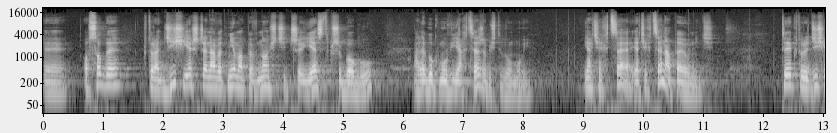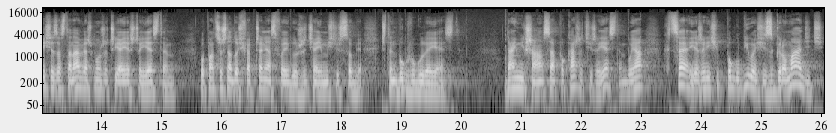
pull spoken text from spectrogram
e, osobę, która dziś jeszcze nawet nie ma pewności, czy jest przy Bogu, ale Bóg mówi, ja chcę, żebyś Ty był mój. Ja Cię chcę, ja Cię chcę napełnić. Ty, który dzisiaj się zastanawiasz może, czy ja jeszcze jestem, bo patrzysz na doświadczenia swojego życia i myślisz sobie, czy ten Bóg w ogóle jest. Daj mi szansę, pokażę Ci, że jestem, bo ja chcę, jeżeli się pogubiłeś, zgromadzić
